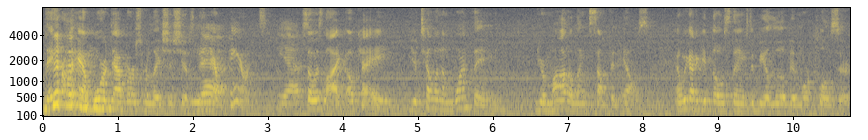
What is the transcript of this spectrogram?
they probably have more diverse relationships yeah. than their parents yeah so it's like okay you're telling them one thing you're modeling something else. And we got to get those things to be a little bit more closer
